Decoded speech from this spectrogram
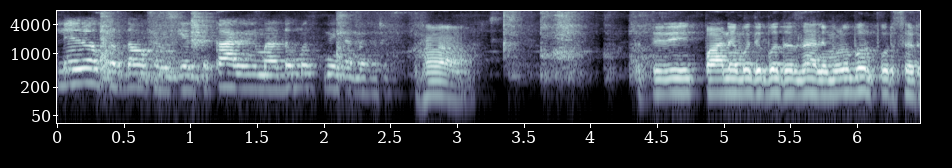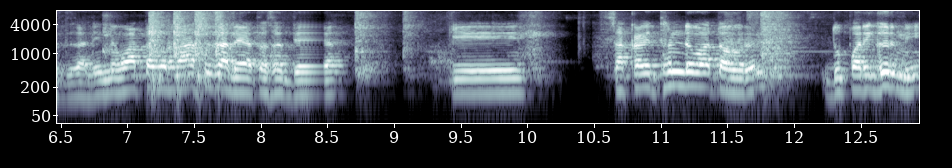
लय लवकर दवाखान्यात गेलं कारण मला दमच नाही का घरी. तर ते पाण्यामध्ये बदल झाल्यामुळे भरपूर सर्दी झाली. वातावरण असं झालंय आता सध्या की सकाळी थंड वातावरण दुपारी गरमी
